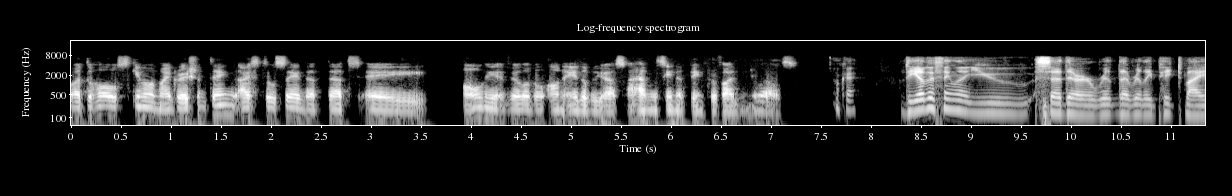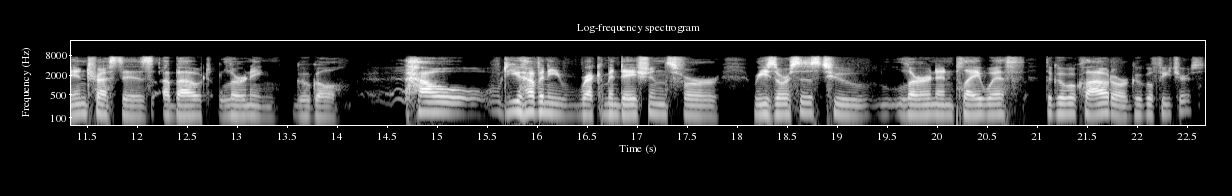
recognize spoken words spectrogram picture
But the whole schema migration thing, I still say that that's a only available on AWS. I haven't seen it being provided anywhere else. Okay. The other thing that you said there that really piqued my interest is about learning Google. How do you have any recommendations for resources to learn and play with the Google Cloud or Google features?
